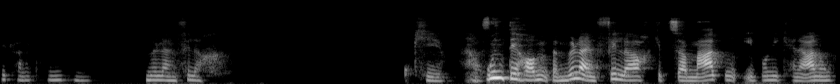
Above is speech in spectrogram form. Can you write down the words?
ich keine gefunden. Müller in Villach. Okay. Passt. Und die haben, bei Müller in Villach gibt's ja Marken, Ebony, keine Ahnung,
